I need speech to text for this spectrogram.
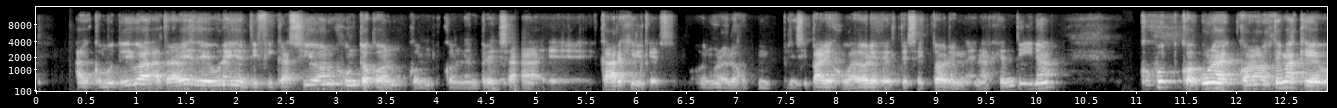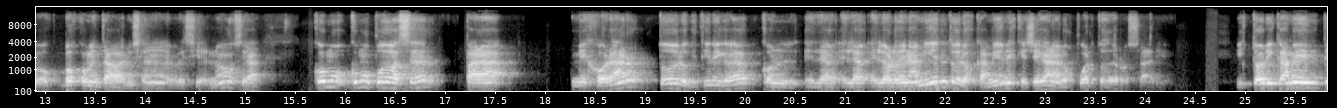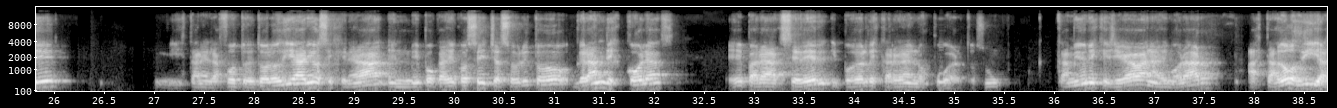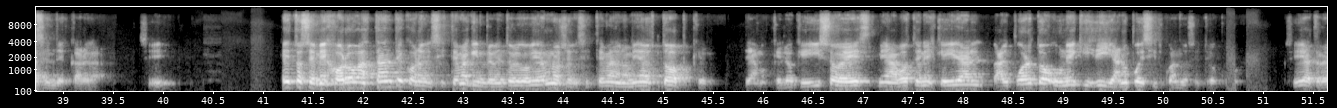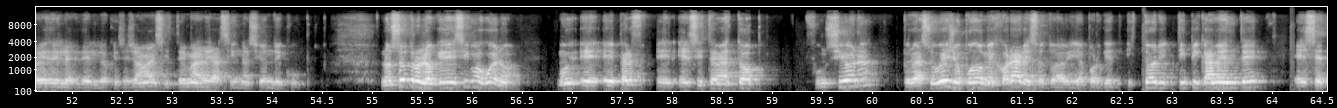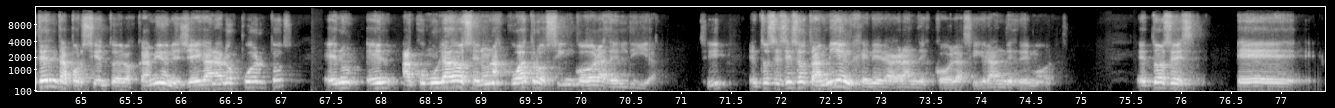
como te digo, a través de una identificación junto con, la empresa eh, Cargill, que es uno de los principales jugadores de este sector en, Argentina, con, los temas que vos comentabas, Luciana, recién, ¿no? O sea, ¿cómo, ¿cómo puedo hacer para mejorar todo lo que tiene que ver con el, ordenamiento de los camiones que llegan a los puertos de Rosario? Históricamente, y están en la foto de todos los diarios, se generan en época de cosecha, sobre todo, grandes colas eh, para acceder y poder descargar en los puertos camiones que llegaban a demorar hasta dos días en descargar. ¿sí? Esto se mejoró bastante con el sistema que implementó el gobierno, el sistema denominado STOP, que, digamos, que lo que hizo es, mira, vos tenés que ir al, puerto un X día, no puedes ir cuando se te ocurra, ¿sí? a través de, lo que se llama el sistema de asignación de cupos. Nosotros lo que decimos, bueno, eh, eh, el, sistema STOP funciona, pero a su vez yo puedo mejorar eso todavía, porque típicamente el 70% de los camiones llegan a los puertos en, acumulados en unas 4 o 5 horas del día. ¿sí? Entonces eso también genera grandes colas y grandes demoras. Entonces, eh,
